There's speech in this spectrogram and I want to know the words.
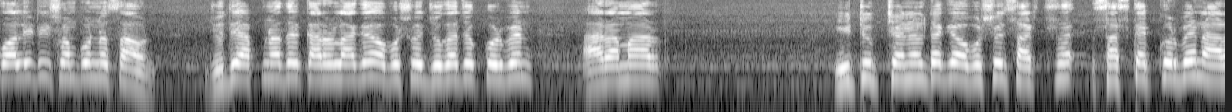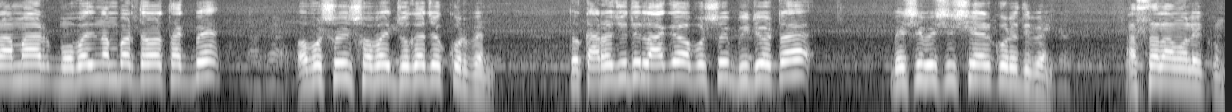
কোয়ালিটি সম্পন্ন সাউন্ড যদি আপনাদের কারও লাগে, অবশ্যই যোগাযোগ করবেন। আর আমার ইউটিউব চ্যানেলটাকে অবশ্যই সাবস্ক্রাইব করবেন। আর আমার মোবাইল নাম্বার দেওয়া থাকবে, অবশ্যই সবাই যোগাযোগ করবেন। তো কারও যদি লাগে অবশ্যই ভিডিওটা বেশি বেশি শেয়ার করে দিবেন। আসসালামু আলাইকুম।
